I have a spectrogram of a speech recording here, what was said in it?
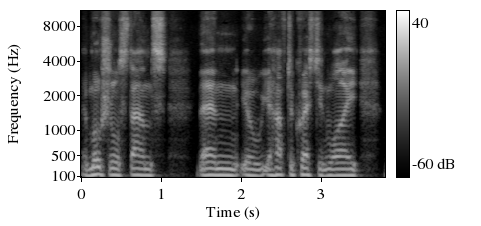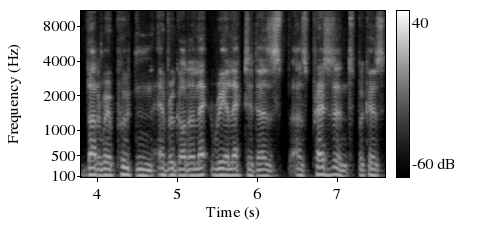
emotional stance, then you know you have to question why Vladimir Putin ever got ele- re-elected as as president because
